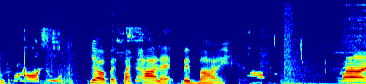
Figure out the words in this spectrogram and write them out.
อ ตัวร้อนอยู่เดี๋ยวไปซักผ้าและบ๊ายบาย บาย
